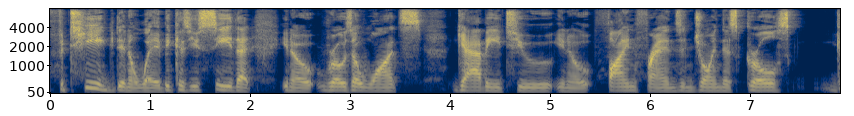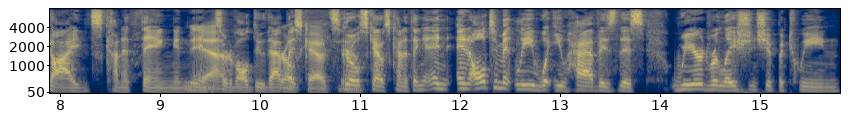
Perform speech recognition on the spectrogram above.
fatigued in a way because you see that you know Rosa wants Gabby to you know find friends and join this girls guides kind of thing and, Yeah. and sort of all do that Girl but Scouts. yeah. Girl Scouts kind of thing and and ultimately what you have is this weird relationship between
